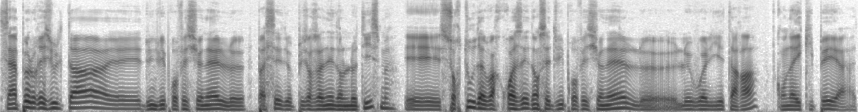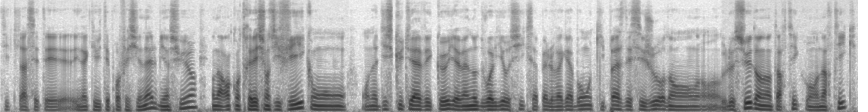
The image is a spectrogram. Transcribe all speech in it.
C'est un peu le résultat d'une vie professionnelle euh, passée de plusieurs années dans le nautisme et surtout d'avoir croisé dans cette vie professionnelle le voilier Tara, qu'on a équipé à titre là, c'était une activité professionnelle bien sûr. On a rencontré les scientifiques, on, a discuté avec eux. Il y avait un autre voilier aussi qui s'appelle Vagabond qui passe des séjours dans le sud, en Antarctique ou en Arctique,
